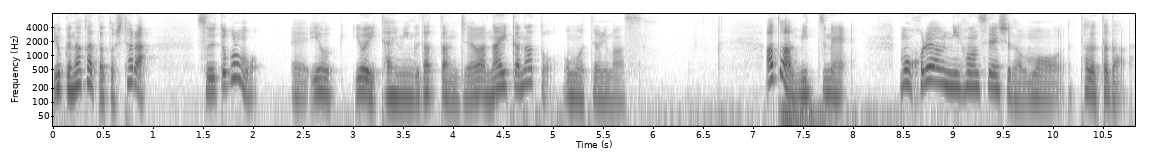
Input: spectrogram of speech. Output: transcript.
良くなかったとしたら、そういうところも、えー、良いタイミングだったんじゃないかなと思っております。あとは3つ目。もうこれは日本選手のもうただただ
